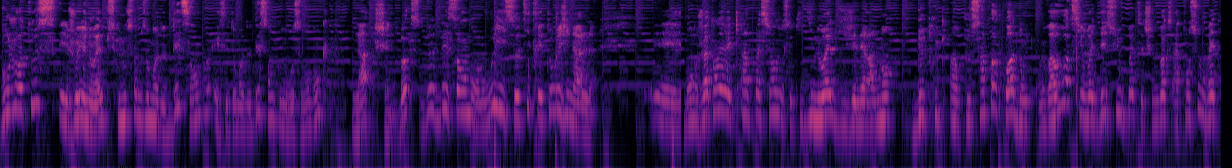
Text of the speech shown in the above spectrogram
Bonjour à tous et joyeux Noël puisque nous sommes au mois de décembre et c'est au mois de décembre que nous recevons donc la chaîne box de décembre. Oui, ce titre est original. Et bon, j'attendais avec impatience parce que qui dit Noël dit généralement deux trucs un peu sympas quoi. Donc on va voir si on va être déçu ou pas de cette chaîne box. Attention, on va être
